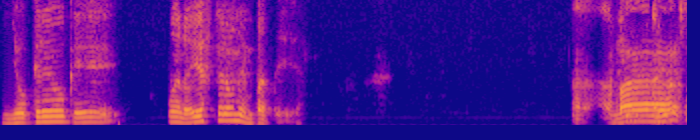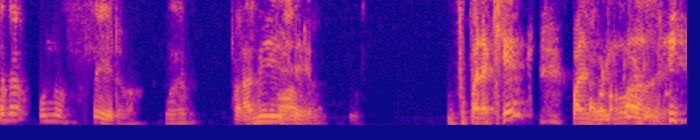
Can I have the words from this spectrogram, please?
yo creo que, bueno, yo espero un empate. A, a mí, Va- a mí me suena 1-0. No sé, para A mí, sí. ¿Para quién? Para el Para el Barley.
